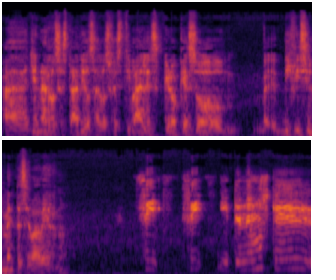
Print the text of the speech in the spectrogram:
a llenar los estadios, a los festivales. Creo que eso eh, difícilmente se va a ver, ¿no? Sí, sí, y tenemos que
